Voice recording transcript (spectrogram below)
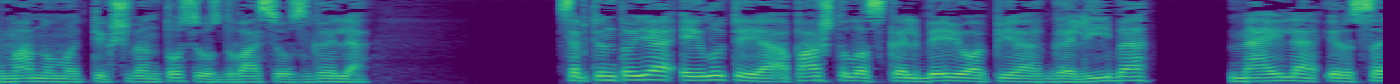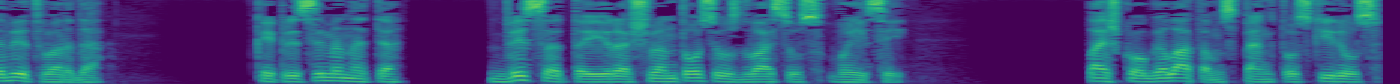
įmanoma tik šventosios dvasios gale. Septintoje eilutėje apaštalas kalbėjo apie galybę, meilę ir savitvardą. Kaip prisimenate, visa tai yra šventosios dvasios vaisiai. Laiško Galatams penktos skyriaus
